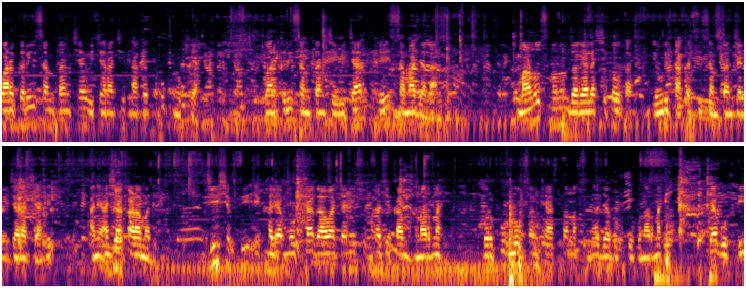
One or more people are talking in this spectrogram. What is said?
वारकरी संतांच्या विचाराची ताकद खूप मोठी आहे. वारकरी संतांचे विचार हे समाजाला माणूस म्हणून जगायला शिकवतात. एवढी ताकद ही संतांच्या विचाराची आहे. आणि अशा काळामध्ये जी शक्ती एखाद्या मोठ्या गावाच्याने सुद्धा जे काम होणार नाही भरपूर लोकसंख्या असताना सुद्धा ज्या गोष्टी होणार नाही त्या गोष्टी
